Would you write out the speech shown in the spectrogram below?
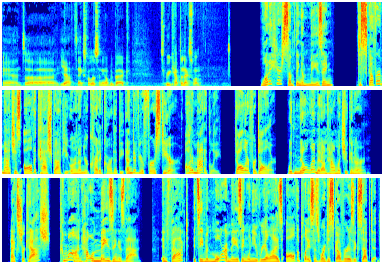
And uh, yeah, thanks for listening. I'll be back to recap the next one. Want to hear something amazing? Discover matches all the cash back you earn on your credit card at the end of your first year automatically, dollar for dollar, with no limit on how much you can earn. Extra cash? Come on, how amazing is that? In fact, it's even more amazing when you realize all the places where Discover is accepted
